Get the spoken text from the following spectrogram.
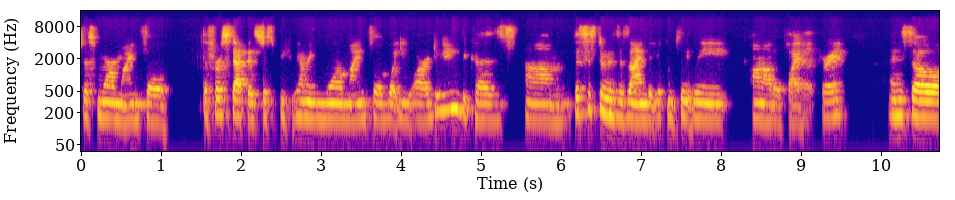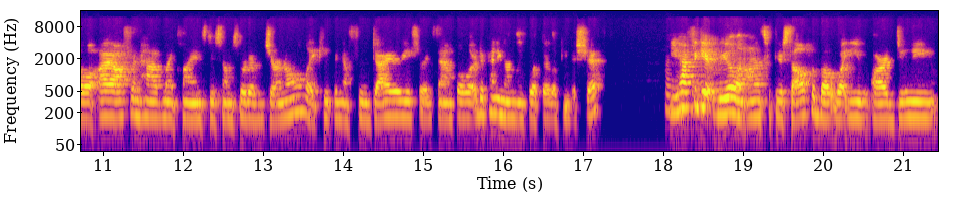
just more mindful. The first step is just becoming more mindful of what you are doing because um, the system is designed that you're completely on autopilot, right? And so I often have my clients do some sort of journal, like keeping a food diary, for example, or depending on like what they're looking to shift you have to get real and honest with yourself about what you are doing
